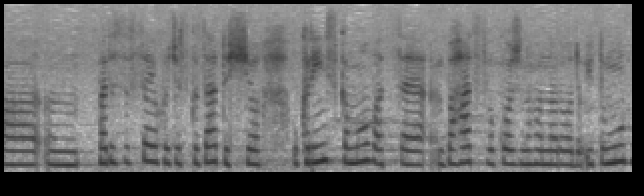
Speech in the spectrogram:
А ем, перш за все, я хочу сказати, що українська мова це багатство кожного народу, і тому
